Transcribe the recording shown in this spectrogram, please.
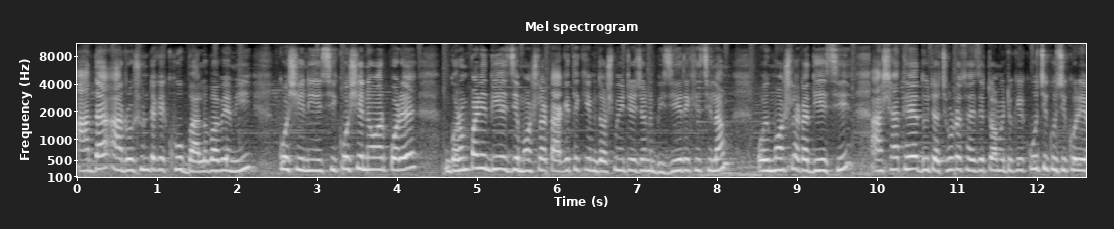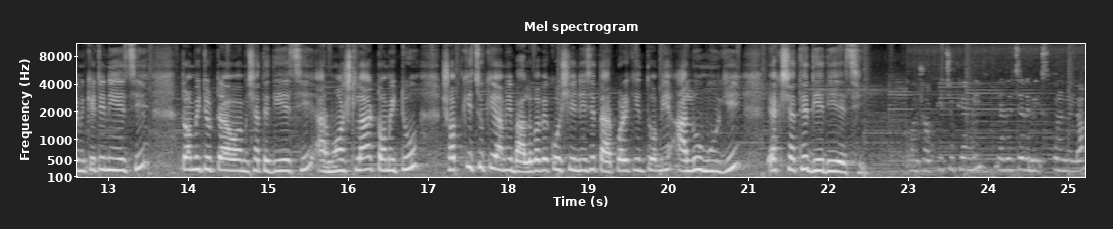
আদা আর রসুনটাকে খুব ভালোভাবে আমি কষিয়ে নিয়েছি। কষিয়ে নেওয়ার পরে গরম পানি দিয়ে যে মশলাটা আগে থেকে আমি দশ মিনিটের জন্য ভিজিয়ে রেখেছিলাম, ওই মশলাটা দিয়েছি। আর সাথে দুইটা ছোট সাইজের টমেটোকে কুচি কুচি করে আমি কেটে নিয়েছি। টমেটোটাও আমি সাথে দিয়েছি। আর মশলা, টমেটো সব কিছুকে আমি ভালোভাবে কষিয়ে নিয়েছি। তারপরে কিন্তু আমি আলু, মুরগি একসাথে দিয়ে দিয়েছি। এখন সব কিছুকে আমি নেড়ে চেড়ে মিক্স করে নিলাম।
